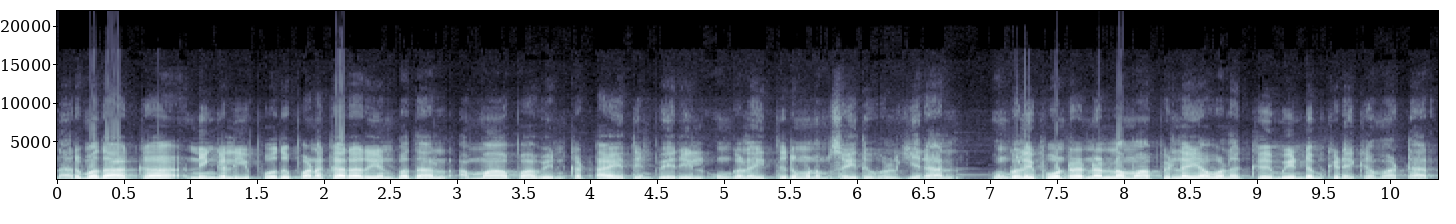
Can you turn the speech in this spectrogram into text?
நர்மதா அக்கா நீங்கள் இப்போது பணக்காரர் என்பதால் அம்மா அப்பாவின் கட்டாயத்தின் பேரில் உங்களை திருமணம் செய்து கொள்கிறாள். உங்களை போன்ற நல்ல மாப்பிள்ளை அவளுக்கு மீண்டும் கிடைக்க மாட்டார்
